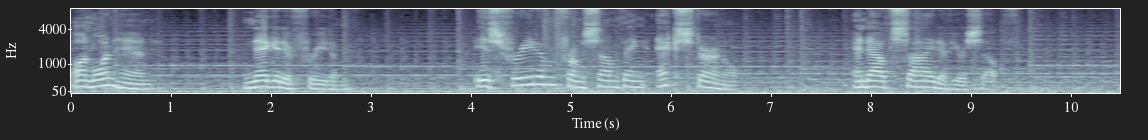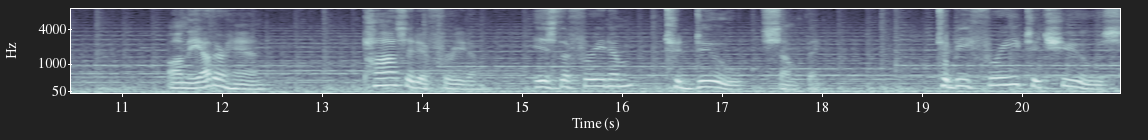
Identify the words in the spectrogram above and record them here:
On one hand, negative freedom is freedom from something external and outside of yourself. On the other hand, positive freedom is the freedom to do something to be free to choose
